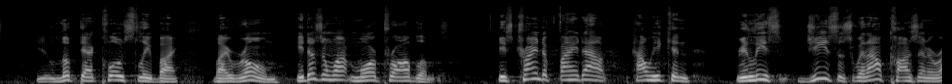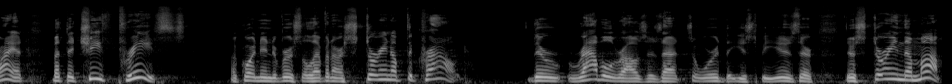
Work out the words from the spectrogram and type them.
looked at closely by, by Rome. He doesn't want more problems. He's trying to find out how he can release Jesus without causing a riot. But the chief priests, according to verse 11, are stirring up the crowd. They're rabble rousers. That's a word that used to be used. They're, they're stirring them up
